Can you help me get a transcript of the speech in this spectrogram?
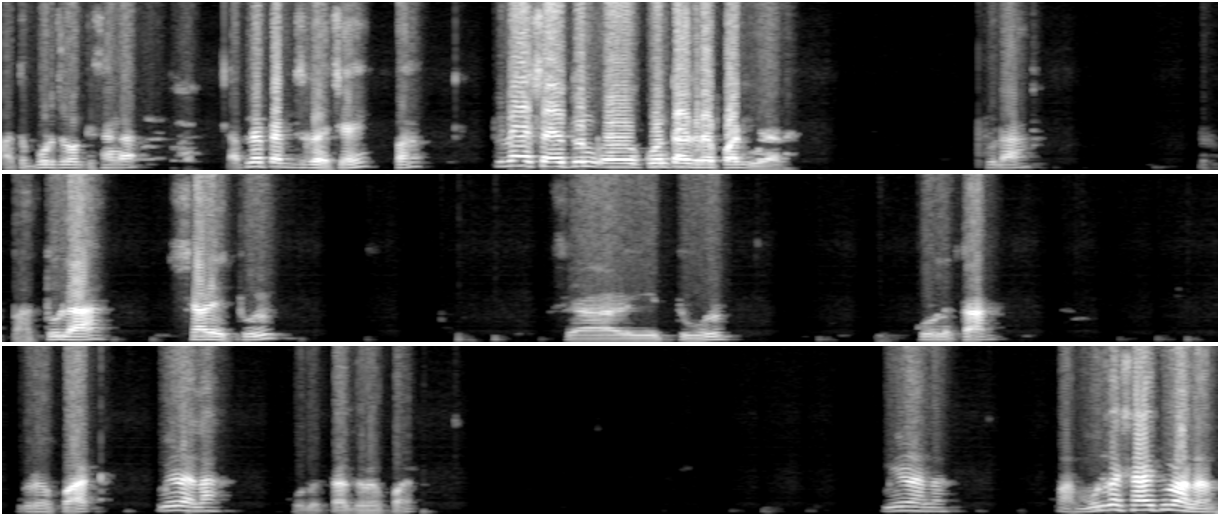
आता पुढचं वाक्य सांगा. आपल्याला प्रॅक्टिस करायची आहे. पहा. तुला शाळेतून कोणता गृहपाठ मिळाला? तुला पहा तुला शाळेतून शाळेतून कोणता ग्रहपाठ मिळाला? कोणता ग्रहपाठ मिळाला? पहा मुलगा शाळेतून आला ना.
